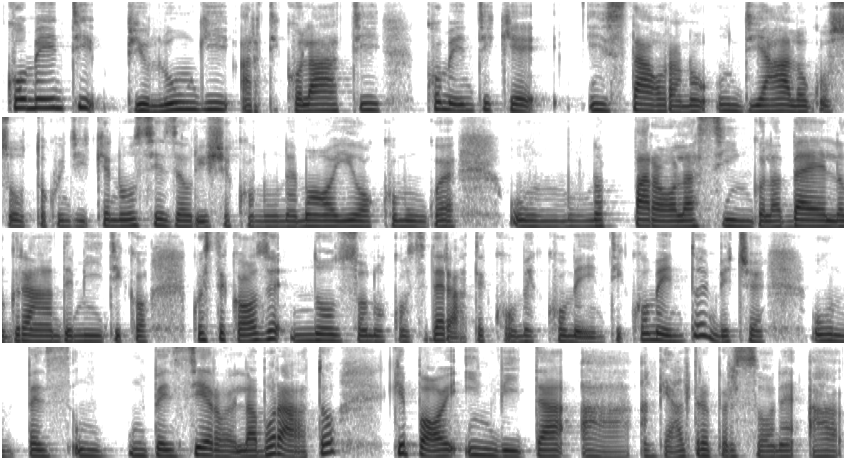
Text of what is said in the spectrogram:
commenti più lunghi, articolati, commenti che instaurano un dialogo sotto, quindi che non si esaurisce con un emoji o comunque un, una parola singola, bello, grande, mitico. Queste cose non sono considerate come commenti. Commento invece un, pens- un, un pensiero elaborato che poi invita a, anche altre persone a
